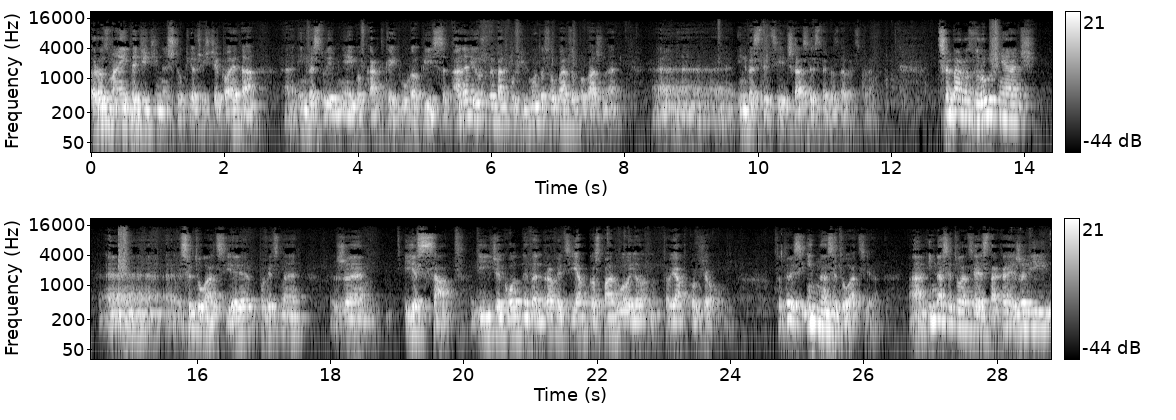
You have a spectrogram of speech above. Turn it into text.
rozmaite dziedziny sztuki. Oczywiście poeta inwestuje mniej, bo w kartkę i długopis, ale już w wypadku filmu to są bardzo poważne e, inwestycje i trzeba sobie z tego zdawać sprawę. Trzeba rozróżniać e, sytuacje, powiedzmy, że jest sad i idzie głodny wędrowiec i jabłko spadło i on to jabłko wziął. To to jest inna sytuacja. A inna sytuacja jest taka, jeżeli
